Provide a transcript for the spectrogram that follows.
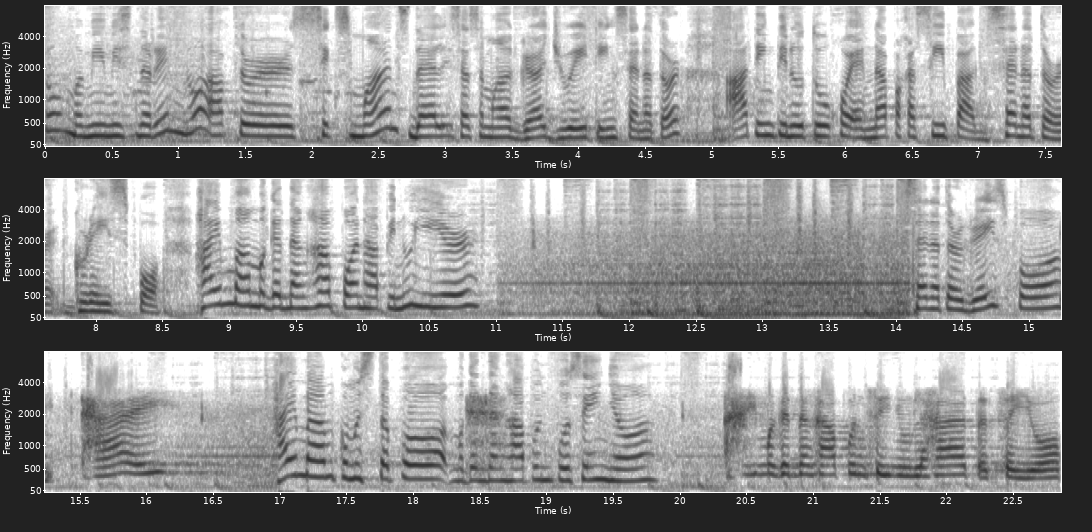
to, mamimiss na rin, no? After six months, dahil isa sa mga graduating senator, ating tinutukoy ang napakasipag, Senator Grace po. Hi ma'am, magandang hapon. Happy New Year. Senator Grace po. Hi. Hi ma'am, kumusta po? Magandang hapon po sa inyo. Ay, magandang hapon sa inyong lahat at sa iyo,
